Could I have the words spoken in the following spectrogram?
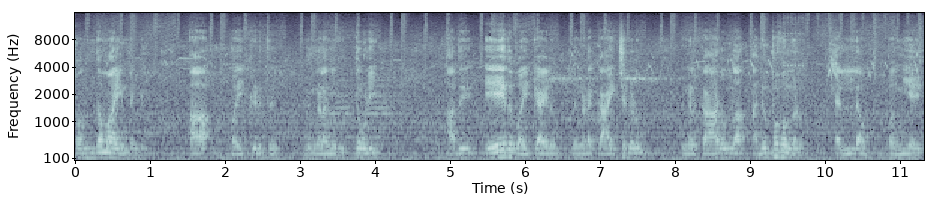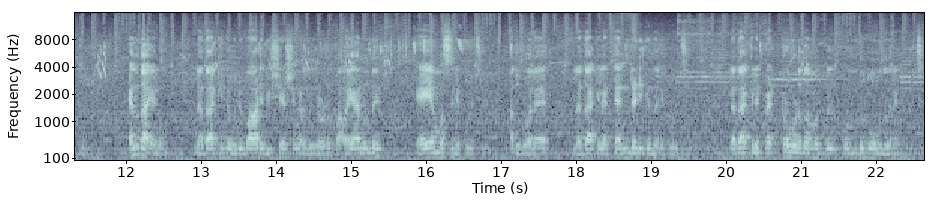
സ്വന്തമായി ഉണ്ടെങ്കിൽ ആ ബൈക്ക് എടുത്ത് നിങ്ങളങ്ങ് വിട്ടോളി. അത് ഏത് ബൈക്കായാലും നിങ്ങളുടെ കാഴ്ചകളും നിങ്ങൾ കാണുന്ന അനുഭവങ്ങളും എല്ലാം ഭംഗിയായിരിക്കും. എന്തായാലും ലഡാക്കിന്റെ ഒരുപാട് വിശേഷങ്ങൾ നിങ്ങളോട് പറയാനുണ്ട്. എ എം എസിനെ കുറിച്ച് അതുപോലെ ലഡാക്കിലെ ടെന്റ് അടിക്കുന്നതിനെ കുറിച്ച് ലഡാക്കിലെ പെട്രോൾ നമുക്ക് കൊണ്ടുപോകുന്നതിനെ കുറിച്ച്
